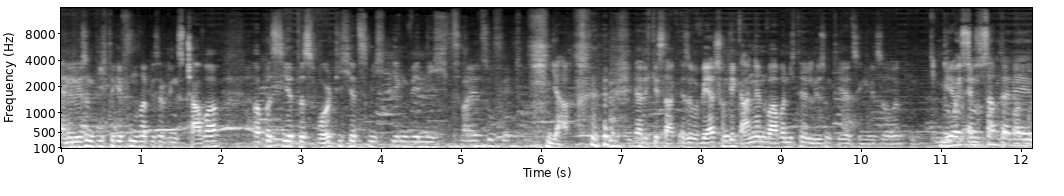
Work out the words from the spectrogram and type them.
Eine Lösung, die ich da gefunden habe, ist allerdings Java äh, basiert. Das wollte ich jetzt mich irgendwie nicht. Weil zu fit. Ja, ehrlich gesagt. Also wäre schon gegangen, war aber nicht eine Lösung, die jetzt irgendwie so. Du willst sozusagen deine,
